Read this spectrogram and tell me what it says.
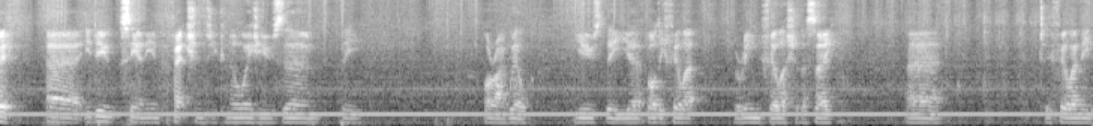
if uh, you do see any imperfections you can always use um, the, or I will, use the uh, body filler, marine filler should I say, uh, to fill any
